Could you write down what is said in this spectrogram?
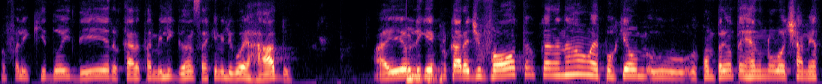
Eu falei, que doideira, o cara tá me ligando, será que me ligou errado? Aí eu liguei pro cara de volta, o cara, não, é porque eu, eu, eu, comprei um terreno no loteamento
